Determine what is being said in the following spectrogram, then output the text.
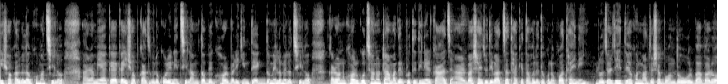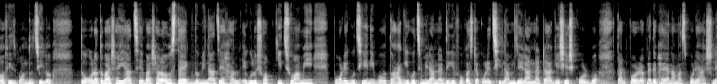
এই সকালবেলা ঘুমাচ্ছিল আর আমি একা একাই সব কাজগুলো করে নিচ্ছিলাম, তবে ঘর বাড়ি কিন্তু একদম এলোমেলো ছিল। কারণ ঘর গোছানোটা আমাদের প্রতিদিনের কাজ আর বাসায় যদি বাচ্চা থাকে তাহলে তো কোনো কথাই নেই। রোজার যেহেতু এখন মাদ্রাসা বন্ধ, ওর বাবারও অফিস বন্ধ ছিল তো ওরা তো বাসায় আছে, বাসার অবস্থা একদমই না যে হাল এগুলো সব কিছু আমি পরে গুছিয়ে নিব। তো আগে হচ্ছে আমি রান্নার দিকে ফোকাসটা করেছিলাম যে রান্নাটা আগে শেষ করব। তারপর আপনাদের ভাইয়া নামাজ পড়ে আসলে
